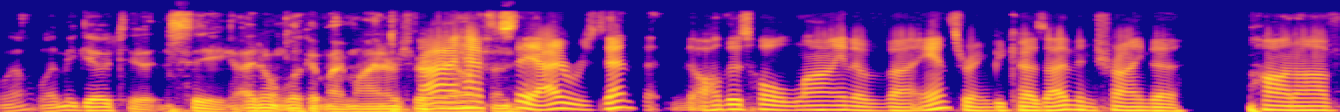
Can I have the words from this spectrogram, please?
Well, let me go to it and see. I don't look at my minors very I often. have to say, I resent that, all this whole line of uh, answering because I've been trying to pawn off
